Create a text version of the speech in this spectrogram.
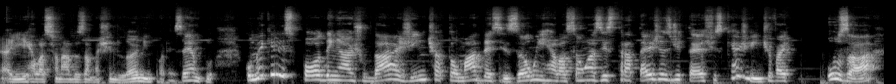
aí relacionados a machine learning, por exemplo, como é que eles podem ajudar a gente a tomar decisão em relação às estratégias de testes que a gente vai usar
